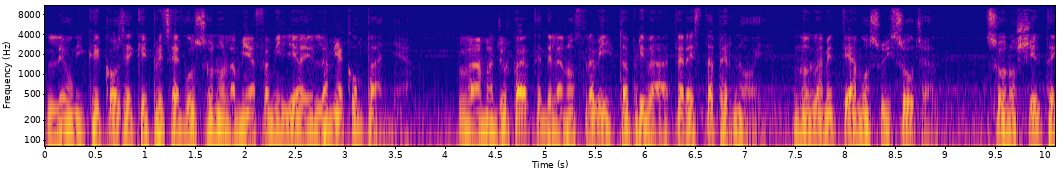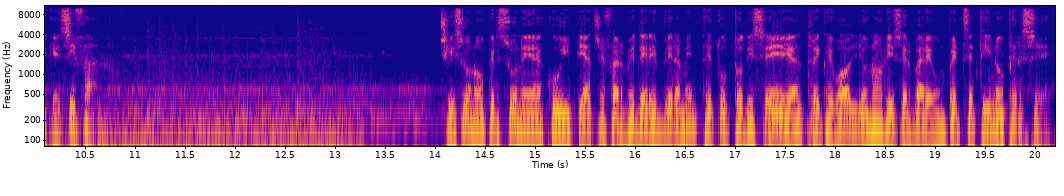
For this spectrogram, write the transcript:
Le uniche cose che preservo sono la mia famiglia e la mia compagna. La maggior parte della nostra vita privata resta per noi, non la mettiamo sui social. Sono scelte che si fanno. Ci sono persone a cui piace far vedere veramente tutto di sé e altre che vogliono riservare un pezzettino per sé.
